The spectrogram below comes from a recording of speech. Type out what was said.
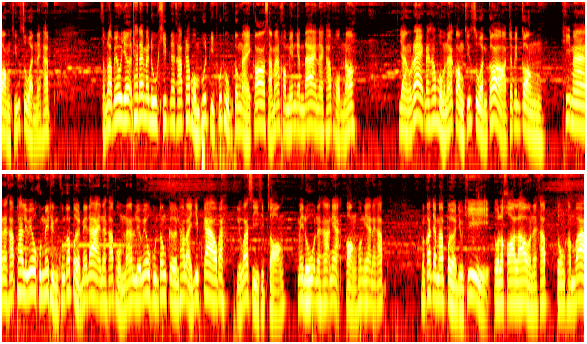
กล่องชิ้นส่วนนะครับสำหรับเลเวลเยอะถ้าได้มาดูคลิปนะครับ ถ้าผมพูดผิดพูดถูกตรงไหนก็สามารถคอมเมนต์กันได้นะครับ ผมเนาะอย่างแรกนะครับผมนะกล่องชิ้นส่วนก็จะเป็นกล่องที่มานะครับถ้าเลเวลคุณไม่ถึงคุณก็เปิดไม่ได้นะครับผมนะเลเวลคุณต้องเกินเท่าไหร่ 29ป่ะหรือว่า 42 ไม่รู้นะฮะเนี่ยกล่องพวกนี้นะครับ มันก็จะมาเปิดอยู่ที่ตัวละครเรานะครับ ตรงคำว่า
